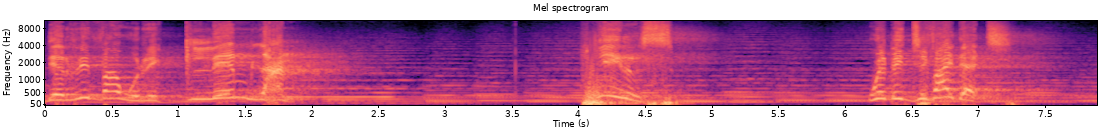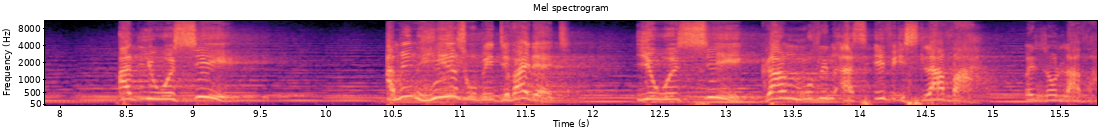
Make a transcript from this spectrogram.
the river will reclaim land. Hills will be divided. And you will see, I mean, hills will be divided. You will see ground moving as if it's lava, but it's not lava.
